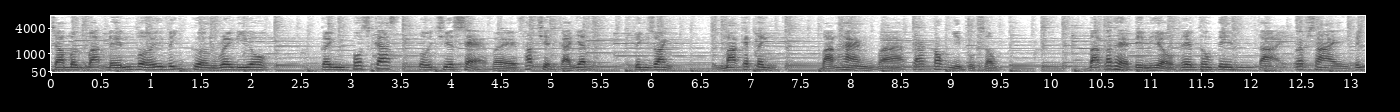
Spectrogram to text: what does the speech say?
Chào mừng bạn đến với Vĩnh Cường Radio, kênh podcast tôi chia sẻ về phát triển cá nhân, kinh doanh, marketing, bán hàng và các góc nhìn cuộc sống. Bạn có thể tìm hiểu thêm thông tin tại website vĩnh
